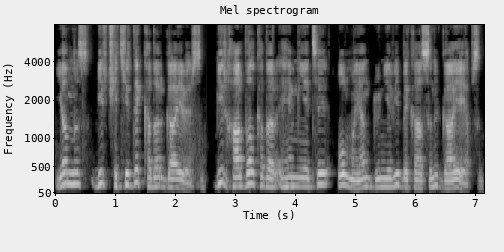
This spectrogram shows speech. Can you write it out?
yalnız bir çekirdek kadar gaye versin. Bir hardal kadar ehemmiyeti olmayan dünyevi bekasını gaye yapsın.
